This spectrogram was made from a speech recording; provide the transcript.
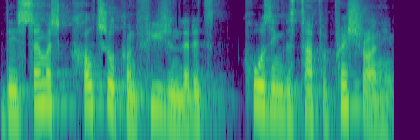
there's so much cultural confusion that it's causing this type of pressure on him.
